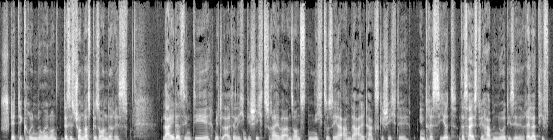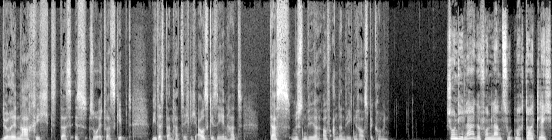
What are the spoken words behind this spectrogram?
Städtegründungen und das ist schon was Besonderes. Leider sind die mittelalterlichen Geschichtsschreiber ansonsten nicht so sehr an der Alltagsgeschichte interessiert. Das heißt, wir haben nur diese relativ dürre Nachricht, dass es so etwas gibt. Wie das dann tatsächlich ausgesehen hat, das müssen wir auf anderen Wegen rausbekommen. Schon die Lage von Landshut macht deutlich,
